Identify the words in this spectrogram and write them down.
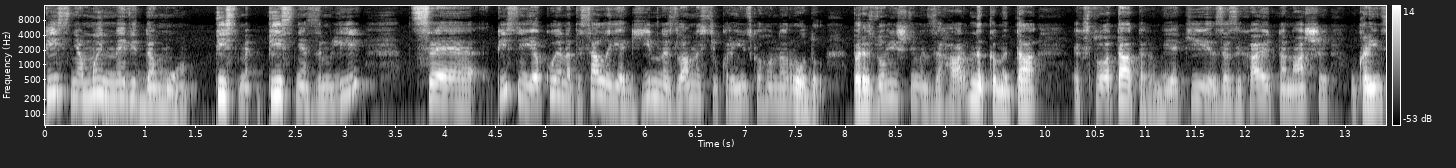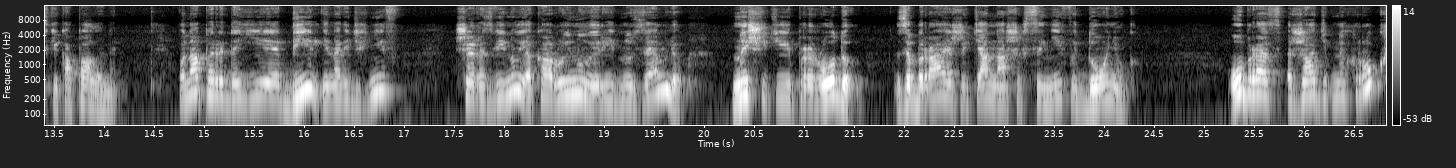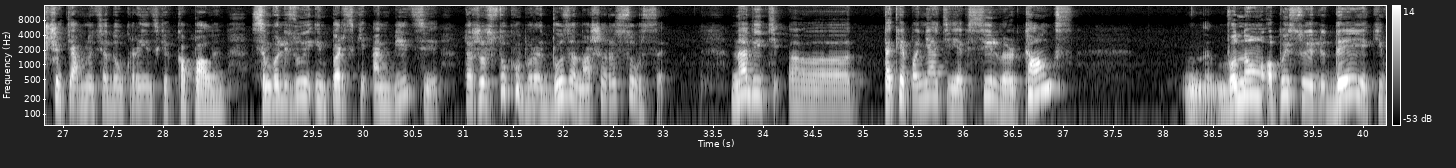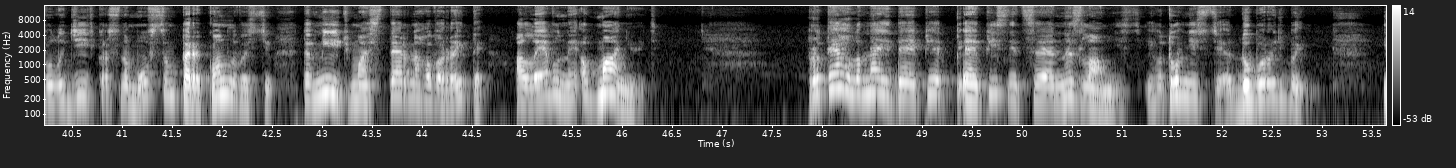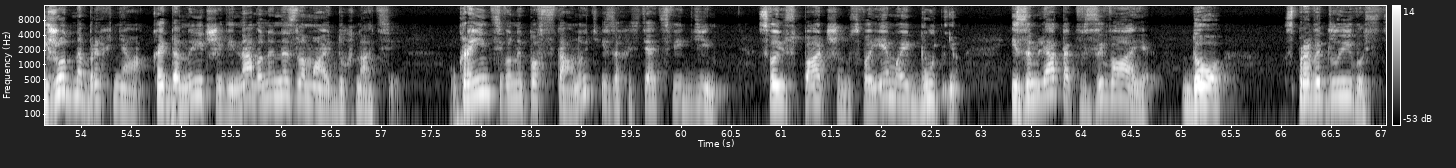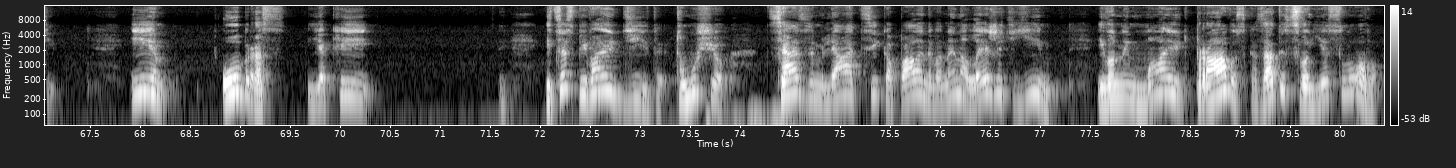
Пісня Ми не віддамо. Пісня, пісня землі це пісня, яку я написала як гімн незламності українського народу перед зовнішніми загарбниками та експлуататорами, які зазихають на наші українські капалини. Вона передає біль і навіть гнів через війну, яка руйнує рідну землю, нищить її природу, забирає життя наших синів і доньок. Образ жадібних рук, що тягнуться до українських капалин, символізує імперські амбіції та жорстоку боротьбу за наші ресурси. Навіть е, таке поняття, як silver tongues, воно описує людей, які володіють красномовством, переконливостю та вміють майстерно говорити, але вони обманюють. Проте головна ідея е, пісні це незламність і готовність до боротьби. І жодна брехня, кайдани чи війна вони не зламають дух нації. Українці вони повстануть і захистять свій дім, свою спадщину, своє майбутнє. І земля так взиває до справедливості. І образ, який. І це співають діти, тому що ця земля, ці капалини, вони належать їм. І вони мають право сказати своє слово.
